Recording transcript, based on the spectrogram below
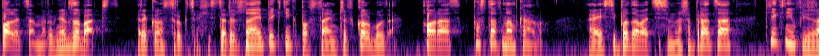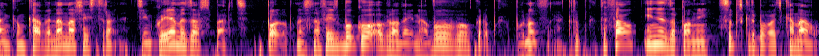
Polecamy również zobaczyć rekonstrukcja historyczna i piknik powstańczy w Kolbudach oraz Postaw nam kawę. A jeśli podoba Ci się nasza praca, kliknij filiżankę kawy na naszej stronie. Dziękujemy za wsparcie. Polub nas na Facebooku, oglądaj na www.północna.tv i nie zapomnij subskrybować kanału.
